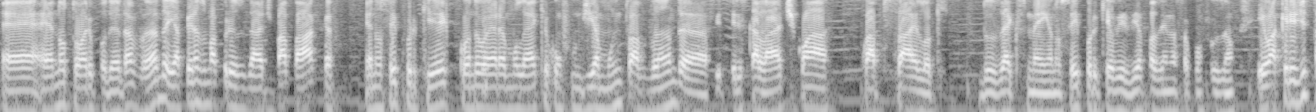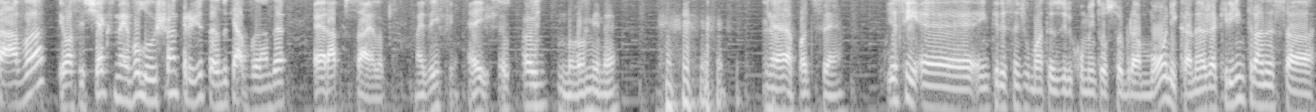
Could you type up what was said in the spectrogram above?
é, é notório o poder da Wanda, e apenas uma curiosidade babaca, eu não sei porquê, quando eu era moleque eu confundia muito a Wanda, a Feiticeira Escarlate, com a, com a Psylocke dos X-Men. Eu não sei por que eu vivia fazendo essa confusão. Eu acreditava, eu assisti X-Men Evolution acreditando que a Wanda era a Psylocke. Mas enfim, é isso. É o nome, né? É, pode ser. E assim, é é interessante o Matheus ele comentou sobre a Mônica, né? Eu já queria entrar nessa,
